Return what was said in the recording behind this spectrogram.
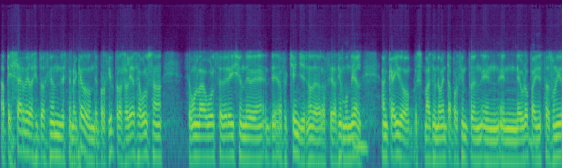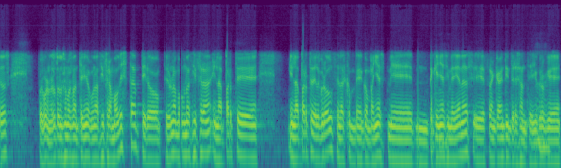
a pesar de la situación de este mercado, donde, por cierto, las salidas a bolsa, según la World Federation de, de- of Exchanges, ¿no? de la Federación Mundial, han caído pues, más de un 90% en, en, en Europa y en Estados Unidos, pues bueno, nosotros nos hemos mantenido con una cifra modesta, pero, pero una, una cifra en la parte en la parte del growth, en las eh, compañías eh, pequeñas y medianas, eh, francamente interesante. Yo creo que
